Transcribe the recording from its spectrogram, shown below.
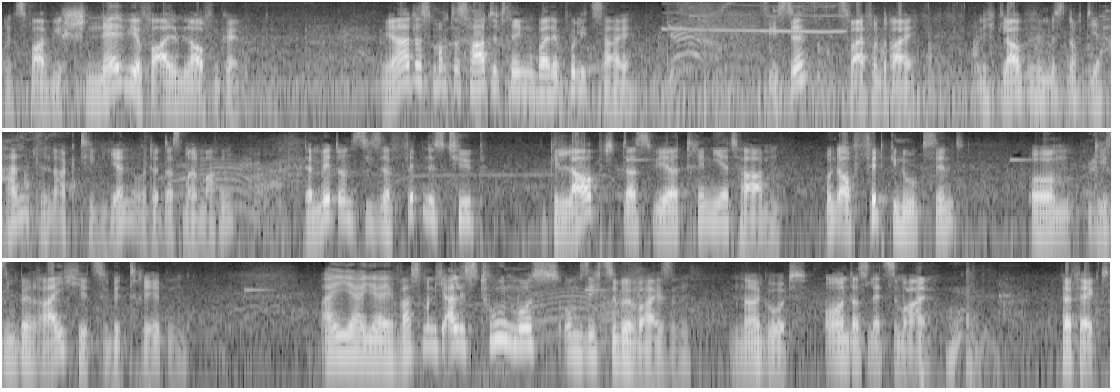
Und zwar, wie schnell wir vor allem laufen können. Ja, das macht das harte Training bei der Polizei. Siehst du? Zwei von drei. Und ich glaube, wir müssen noch die Handeln aktivieren oder das mal machen, damit uns dieser Fitness-Typ glaubt, dass wir trainiert haben und auch fit genug sind, um diesen Bereich hier zu betreten. Eieiei, was man nicht alles tun muss, um sich zu beweisen. Na gut, und das letzte Mal. Perfekt.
